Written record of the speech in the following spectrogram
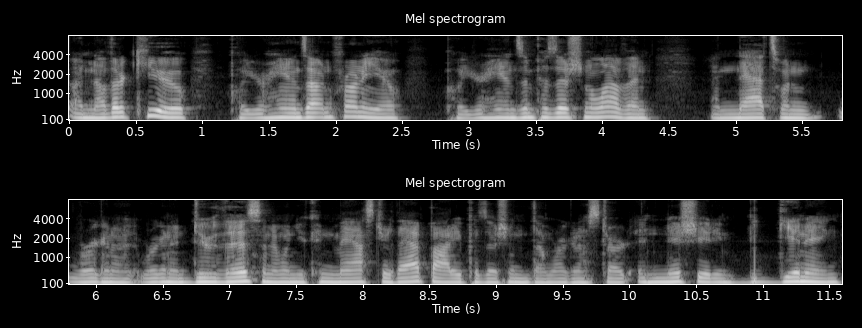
another cue. Put your hands out in front of you. Put your hands in position 11. and that's when we're gonna we're gonna do this and when you can master that body position then we're gonna start initiating beginning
